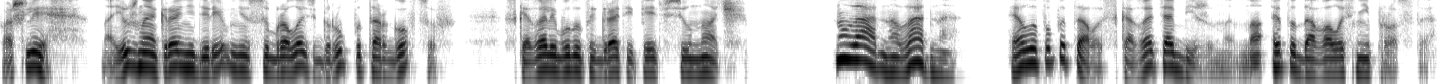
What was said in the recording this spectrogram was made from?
«Пошли. На южной окраине деревни собралась группа торговцев. Сказали, будут играть и петь всю ночь. «Ну ладно, ладно». Элла попыталась сказать обиженно, но это давалось непросто.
